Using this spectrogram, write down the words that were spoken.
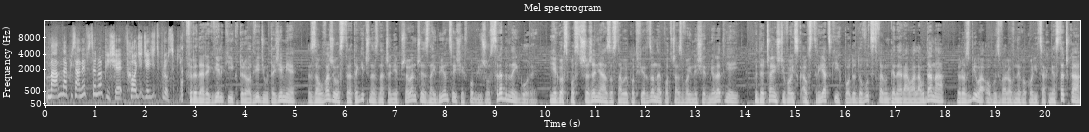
Mam napisane w scenopisie, wchodzi dziedzic pruski. Fryderyk Wielki, który odwiedził tę ziemię, zauważył strategiczne znaczenie przełęczy znajdującej się w pobliżu Srebrnej Góry. Jego spostrzeżenia zostały potwierdzone podczas wojny siedmioletniej, gdy część wojsk austriackich pod dowództwem generała Laudana rozbiła obóz warowny w okolicach miasteczka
